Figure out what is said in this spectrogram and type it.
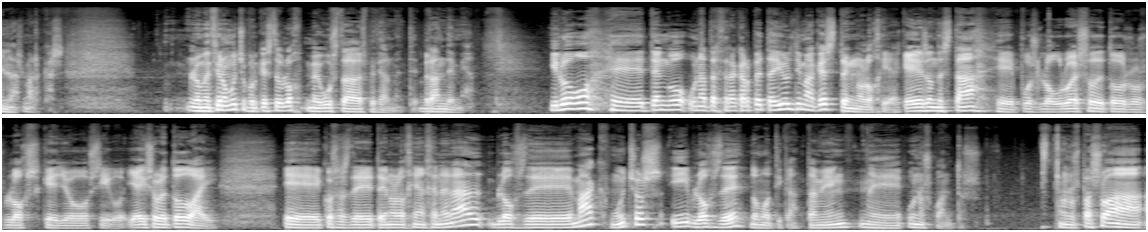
en las marcas. Lo menciono mucho porque este blog me gusta especialmente, Brandemia. Y luego eh, tengo una tercera carpeta y última que es tecnología, que es donde está eh, pues lo grueso de todos los blogs que yo sigo. Y ahí sobre todo hay eh, cosas de tecnología en general, blogs de Mac, muchos, y blogs de domótica, también unos cuantos. Os paso a,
